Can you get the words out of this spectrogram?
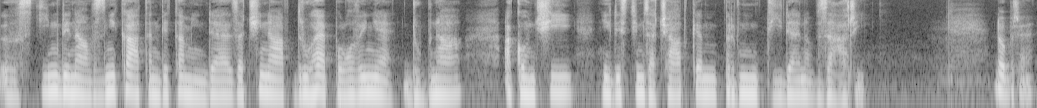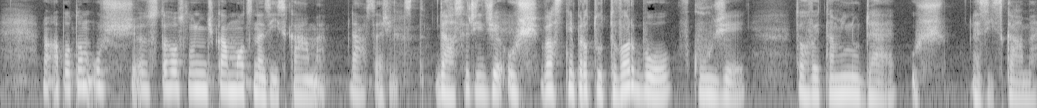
eh, s tím, kdy nám vzniká ten vitamin D, začíná v druhé polovině dubna a končí někdy s tím začátkem první týden v září. Dobře. No a potom už z toho sluníčka moc nezískáme, dá se říct. Dá se říct, že už vlastně pro tu tvorbu v kůži toho vitamínu D už nezískáme.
